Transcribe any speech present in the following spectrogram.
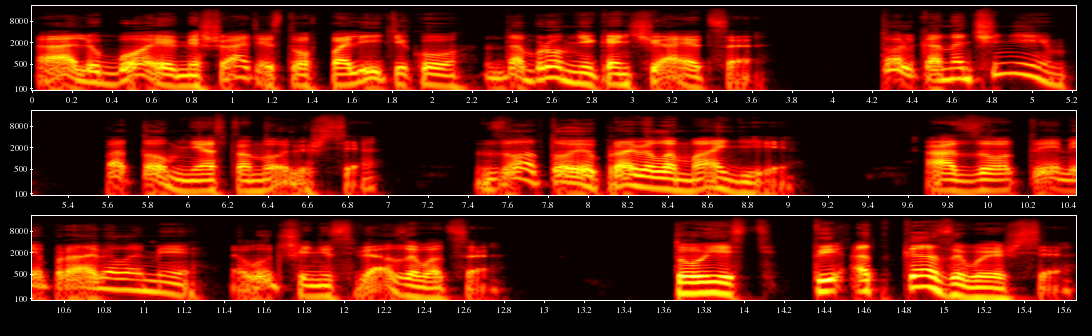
А любое вмешательство в политику добром не кончается. Только начни, потом не остановишься. Золотое правило магии. А с золотыми правилами лучше не связываться. То есть ты отказываешься?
